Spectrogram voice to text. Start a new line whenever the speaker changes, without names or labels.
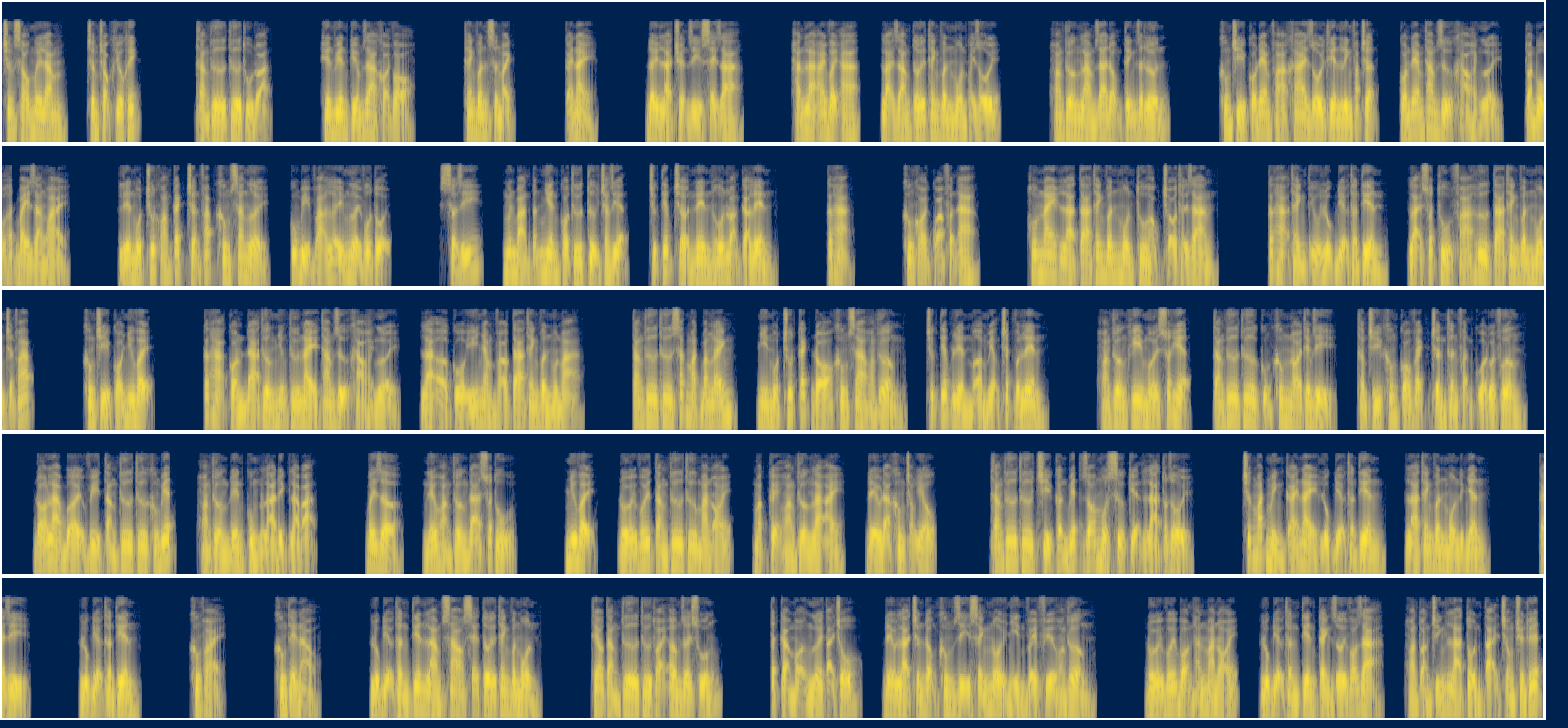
chương sáu mươi lăm, châm trọc khiêu khích. Thằng thư thư thủ đoạn. Hiên viên kiếm ra khỏi vỏ. Thanh vân sân mạch. Cái này, đây là chuyện gì xảy ra? Hắn là ai vậy a? Lại dám tới thanh vân môn quấy dối hoàng thương làm ra động tinh rất lớn. Không chỉ có đem phá khai rồi thiên linh pháp trận, còn đem tham dự khảo hạch người, toàn bộ hất bay ra ngoài. Liền một chút khoảng cách trận pháp không xa người, cũng bị vạ lấy người vô tội. Sở dĩ, nguyên bản tất nhiên có thứ tự tràn diện, trực tiếp trở nên hỗn loạn cả lên. Các hạ, không khỏi quá phận a. Hôm nay là ta thanh vân môn thu học trò thời gian. Các hạ thành tựu lục địa thần tiên lại xuất thủ phá hư ta thanh vân môn trận pháp. Không chỉ có như vậy, các hạ còn đả thương những thứ này tham dự khảo hạch người, là ở cố ý nhằm vào ta thanh vân môn mã. Tăng thư thư sắc mặt băng lãnh, nhìn một chút cách đó không xa hoàng thường trực tiếp liền mở miệng chất vấn lên. Hoàng thường khi mới xuất hiện, tăng thư thư cũng không nói thêm gì, thậm chí không có vạch trần thân phận của đối phương. Đó là bởi vì tăng thư thư không biết, hoàng thường đến cùng là địch là bạn. Bây giờ, nếu hoàng thường đã xuất thủ, như vậy, đối với tăng thư thư mà nói, mặc kệ hoàng thường là ai, đều đã không trọng yếu. Tăng thư thư chỉ cần biết rõ một sự kiện là tốt rồi trước mắt mình cái này lục địa thần tiên là thanh vân môn địch nhân. Cái gì? Lục địa thần tiên? Không phải. Không thể nào. Lục địa thần tiên làm sao sẽ tới thanh vân môn? Theo tàng thư thư thoại âm rơi xuống, tất cả mọi người tại chỗ đều là chấn động không gì sánh nổi nhìn về phía hoàng thường. Đối với bọn hắn mà nói, lục địa thần tiên cảnh giới võ giả hoàn toàn chính là tồn tại trong truyền thuyết.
